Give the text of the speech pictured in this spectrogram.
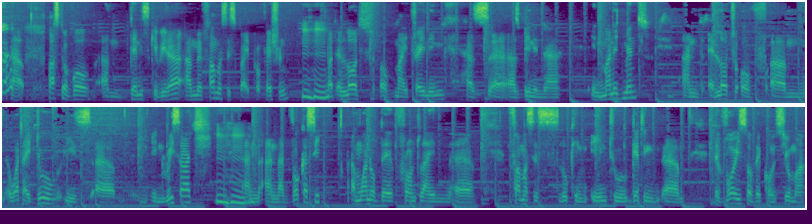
uh, first of all, I'm Dennis Kibira. I'm a pharmacist by profession, Mm-hmm. but a lot of my training has uh, has been in uh, in management, and a lot of um, what I do is uh, in research Mm-hmm. and, and advocacy. I'm one of the frontline uh, pharmacists looking into getting um, the voice of the consumer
